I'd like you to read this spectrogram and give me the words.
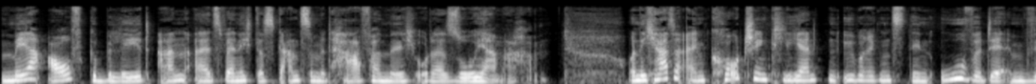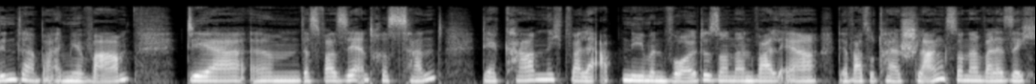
mehr aufgebläht an, als wenn ich das Ganze mit Hafermilch oder Soja mache. Und ich hatte einen Coaching-Klienten übrigens, den Uwe, der im Winter bei mir war, der, ähm, das war sehr interessant, der kam nicht, weil er abnehmen wollte, sondern weil er, der war total schlank, sondern weil er sich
